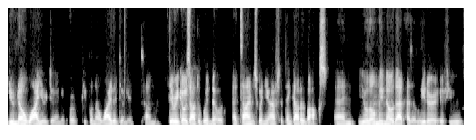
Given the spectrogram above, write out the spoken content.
you know why you're doing it or people know why they're doing it. Um, theory goes out the window at times when you have to think out of the box. And you'll only know that as a leader if you've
